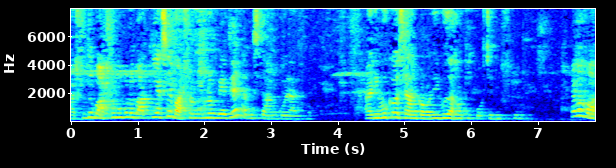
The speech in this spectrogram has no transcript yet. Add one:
আর শুধু বাসনগুলো বাকি আছে বাসনগুলো মেজে আমি স্নান করে আসব। আর রিভুকেও স্নান করব। রিভু দেখো কী করছে দুষ্টু। এ বাবা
